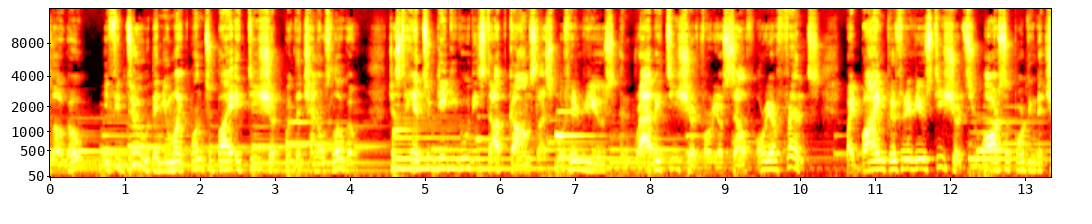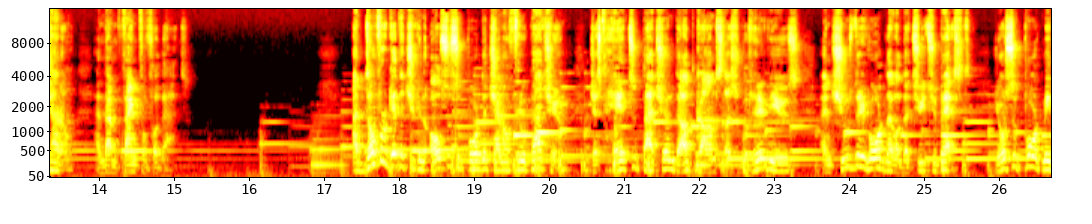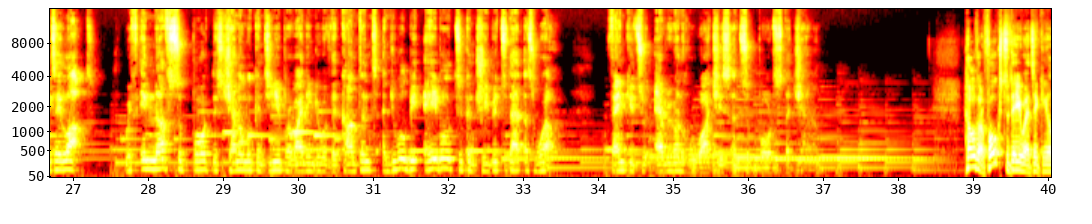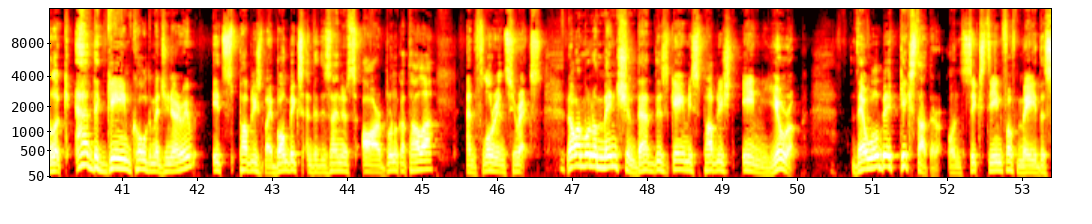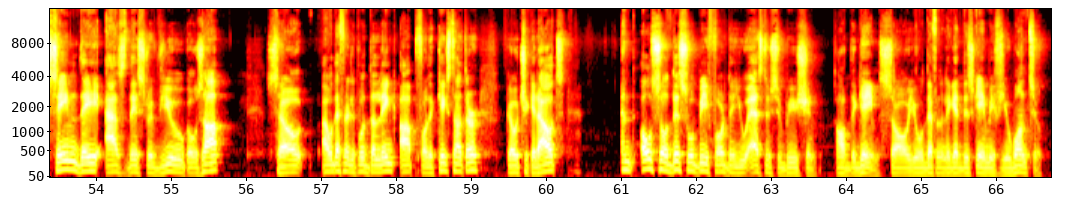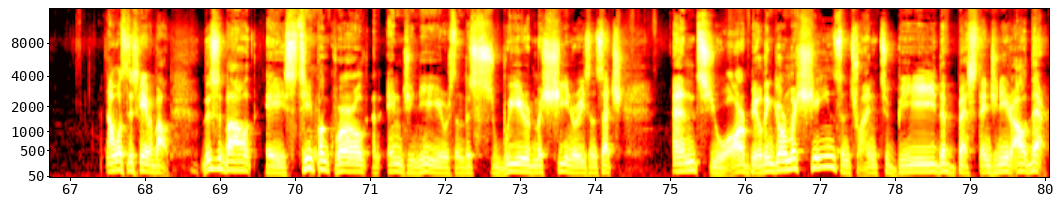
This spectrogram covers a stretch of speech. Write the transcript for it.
logo? If you do, then you might want to buy a t-shirt with the channel's logo. Just head to geekygoodies.com slash reviews and grab a t-shirt for yourself or your friends. By buying Würfel Reviews t-shirts, you are supporting the channel, and I'm thankful for that. And don't forget that you can also support the channel through Patreon. Just head to patreon.com slash reviews and choose the reward level that suits you best. Your support means a lot. With enough support, this channel will continue providing you with the content and you will be able to contribute to that as well. Thank you to everyone who watches and supports the channel. Hello there folks, today we're taking a look at the game called Imaginarium. It's published by Bombyx and the designers are Bruno Cathala and Florian Sirieix. Now I want to mention that this game is published in Europe. There will be a Kickstarter on 16th of May, the same day as this review goes up. So I will definitely put the link up for the Kickstarter. Go check it out. And also this will be for the US distribution of the game. So you will definitely get this game if you want to. Now what's this game about? This is about a steampunk world and engineers and this weird machineries and such. And you are building your machines and trying to be the best engineer out there.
